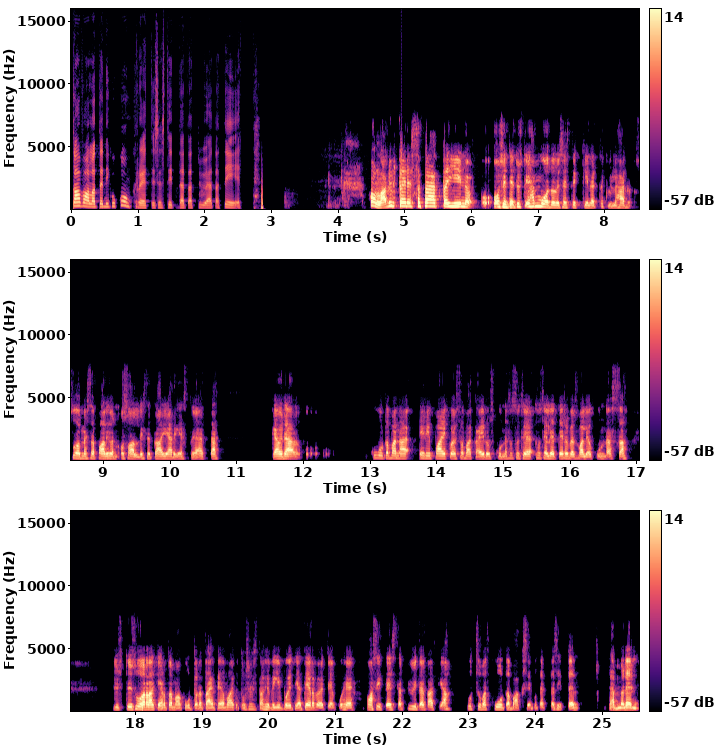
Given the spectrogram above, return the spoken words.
tavalla te niin konkreettisesti tätä työtä teette? Ollaan yhteydessä päättäjiin, osin tietysti ihan muodollisestikin, että kyllähän Suomessa paljon osallistetaan järjestöjä, että käydään kuultavana eri paikoissa, vaikka eduskunnassa, sosiaali- ja terveysvaliokunnassa, pystyy suoraan kertomaan kulttuuritaiteen vaikutuksesta hyvinvointiin ja terveyteen, kun he sitten sitä pyytävät ja kutsuvat kuultavaksi, mutta että sitten tämmöinen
